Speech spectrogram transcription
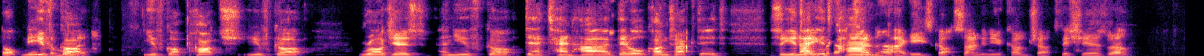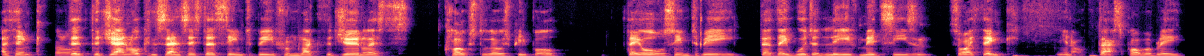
Don't need You've the got- money. you've got Poch, you've got Rodgers, and you've got De- Ten Hag. They're all contracted. So United that Ten. Hag, he's got signed a new contract this year as well. I think So- the, the general consensus does seem to be from like the journalists close to those people, they all seem to be that they wouldn't leave mid season. So I think, you know, that's probably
